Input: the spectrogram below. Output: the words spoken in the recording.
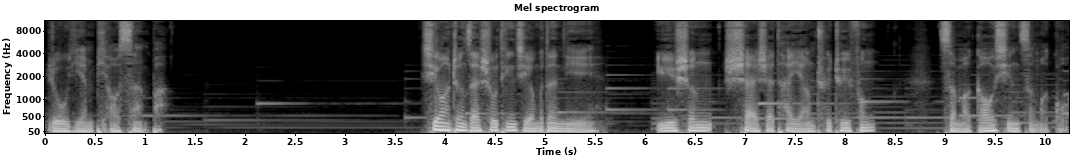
如烟飘散吧。希望正在收听节目的你，余生晒晒太阳，吹吹风，怎么高兴怎么过，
